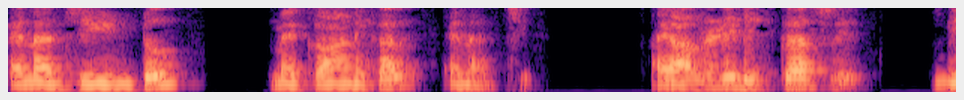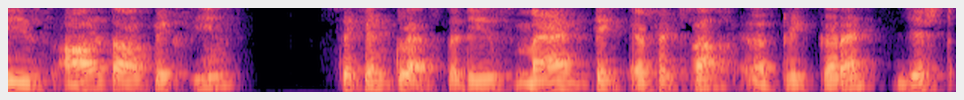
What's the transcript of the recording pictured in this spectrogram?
energy into mechanical energy. I already discussed these all topics in second class that is magnetic effects of electric current. Just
